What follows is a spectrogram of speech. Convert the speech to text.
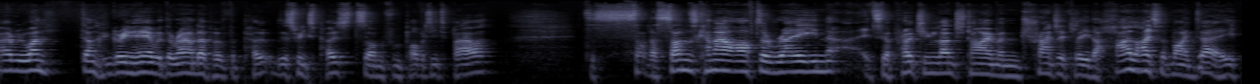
Hi everyone, Duncan Green here with the roundup of the po- this week's posts on From Poverty to Power. A, the sun's come out after rain. It's approaching lunchtime, and tragically, the highlight of my day,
